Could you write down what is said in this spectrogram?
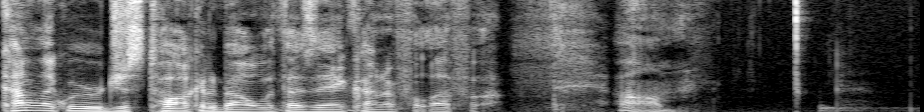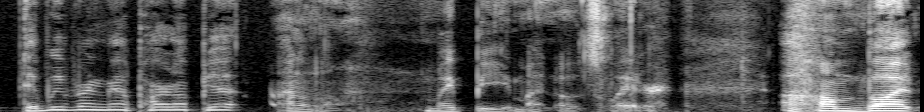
Kind of like we were just talking about with Isiah Kiner-Falefa. Um, did we bring that part up yet? I don't know. Might be in my notes later. Um, but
